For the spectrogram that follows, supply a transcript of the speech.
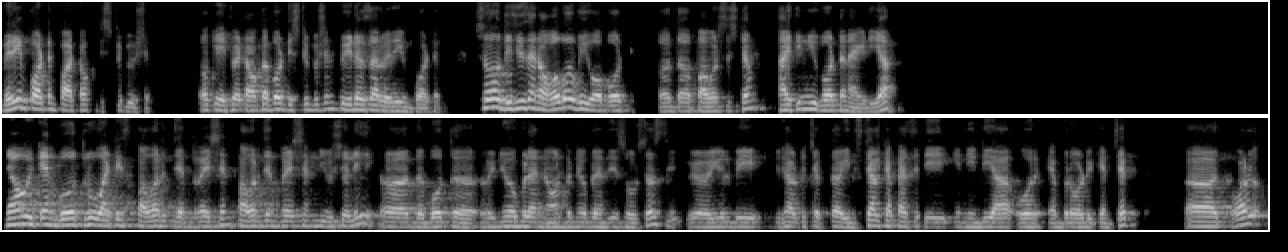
very important part of distribution. Okay, if you talk about distribution, feeders are very important. So this is an overview about uh, the power system. I think you got an idea. Now we can go through what is power generation. Power generation usually uh, the both uh, renewable and non-renewable energy sources. Uh, you'll be you have to check the installed capacity in India or abroad. You can check. Uh, all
